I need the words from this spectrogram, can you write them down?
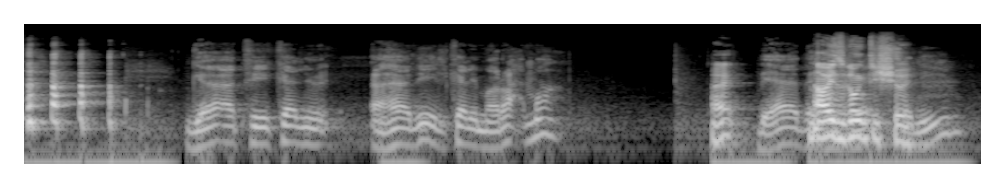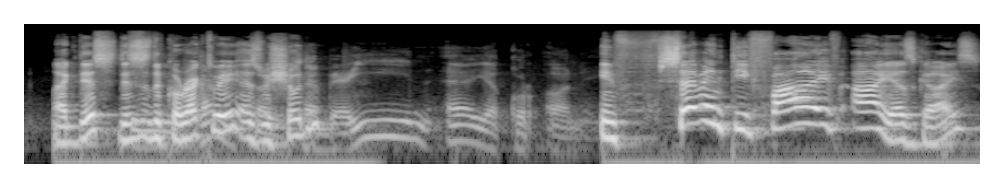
جاءت في كلمة هذه الكلمة رحمة Right? بهذا Now he's going الإنجاز to show you. السليم Like this. This is the correct way as we showed you. 75 آية قرآنية In 75 ayahs, guys,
